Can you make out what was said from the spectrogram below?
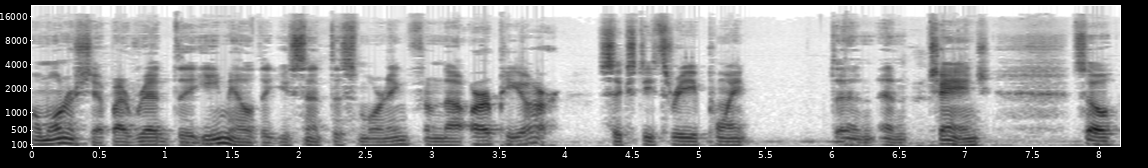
home ownership. I read the email that you sent this morning from the RPR, 63 point and, and change. So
